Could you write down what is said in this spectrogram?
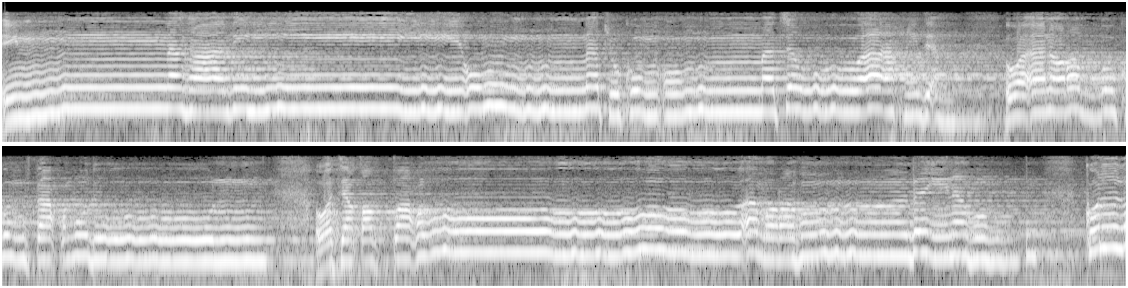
إن هذه أمتكم أمة واحدة. وأنا ربكم فاعبدون وتقطعوا أمرهم بينهم. كل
